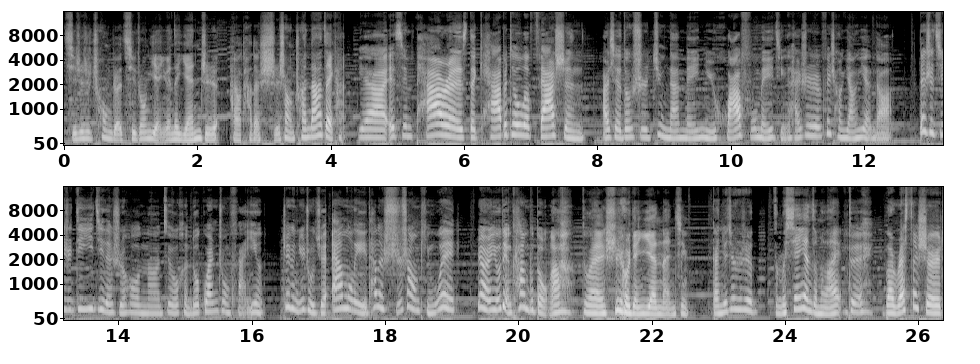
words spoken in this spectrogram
其实是冲着其中演员的颜值，还有他的时尚穿搭在看。Yeah, it's in Paris, the capital of fashion. 而且都是俊男美女、华服美景，还是非常养眼的。但是其实第一季的时候呢，就有很多观众反映，这个女主角 Emily 她的时尚品味让人有点看不懂啊。对，是有点一言难尽，感觉就是怎么鲜艳怎么来。对，But rest assured。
